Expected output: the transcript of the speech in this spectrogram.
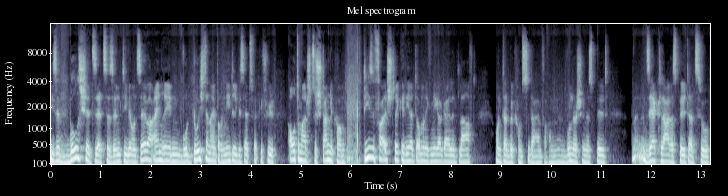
diese Bullshit-Sätze sind, die wir uns selber einreden, wodurch dann einfach ein niedriges Selbstwertgefühl automatisch zustande kommt. Diese Fallstricke, die hat Dominik mega geil entlarvt. Und dann bekommst du da einfach ein, ein wunderschönes Bild, ein sehr klares Bild dazu,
